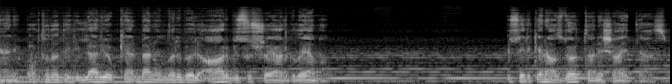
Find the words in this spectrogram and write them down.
Yani ortada deliller yokken ben onları böyle ağır bir suçla yargılayamam. Üstelik en az dört tane şahit lazım.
